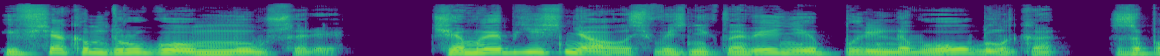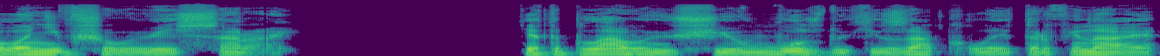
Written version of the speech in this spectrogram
и всяком другом мусоре, чем и объяснялось возникновение пыльного облака, заполонившего весь сарай. Эта плавающая в воздухе затхлая торфяная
